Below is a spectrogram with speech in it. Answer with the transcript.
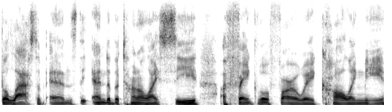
the last of ends, the end of the tunnel I see, a faint glow far away calling me.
